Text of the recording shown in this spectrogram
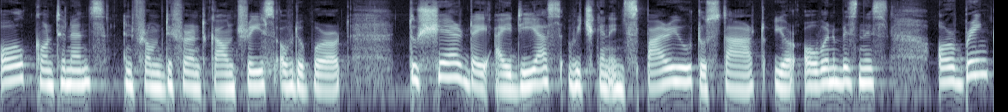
all continents and from different countries of the world to share their ideas which can inspire you to start your own business or bring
